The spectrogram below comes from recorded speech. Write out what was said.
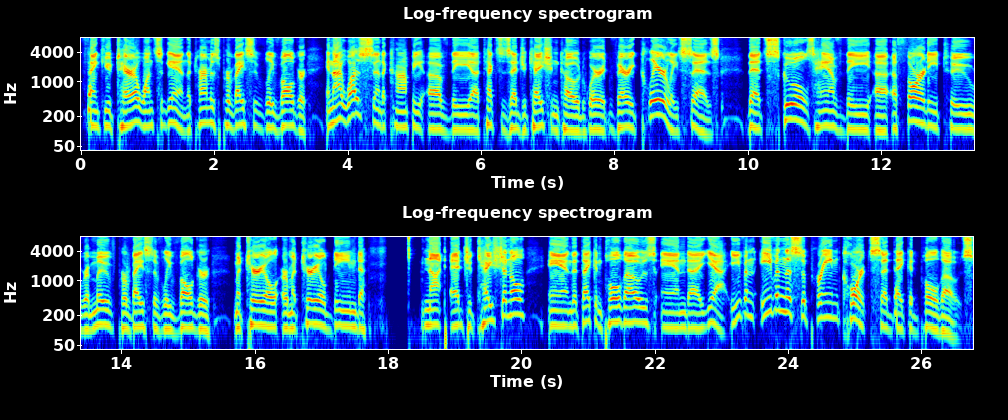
Thank you, Tara. Once again, the term is pervasively vulgar. And I was sent a copy of the uh, Texas Education Code where it very clearly says that schools have the uh, authority to remove pervasively vulgar material or material deemed not educational and that they can pull those and uh, yeah even even the supreme court said they could pull those.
